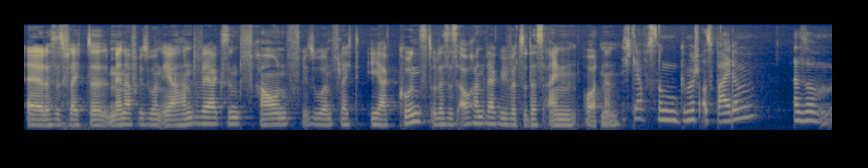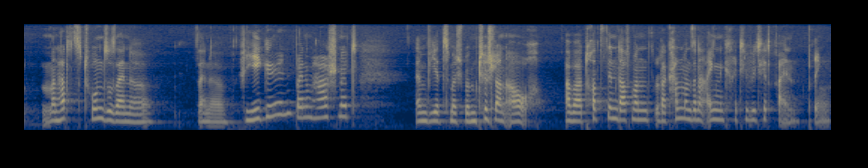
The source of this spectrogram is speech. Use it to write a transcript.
Äh, dass es vielleicht äh, Männerfrisuren eher Handwerk sind, Frauenfrisuren vielleicht eher Kunst oder ist es auch Handwerk? Wie würdest du das einordnen? Ich glaube, es ist so ein Gemisch aus beidem. Also man hat schon so seine, seine Regeln bei einem Haarschnitt, ähm, wie jetzt zum Beispiel beim Tischlern auch. Aber trotzdem darf man oder kann man seine eigene Kreativität reinbringen.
